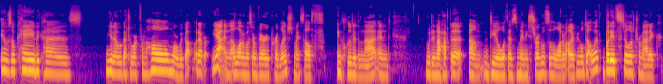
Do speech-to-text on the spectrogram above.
it was okay because, you know, we got to work from home or we got whatever. Yeah. And a lot of us are very privileged, myself included in that. And, we did not have to um, deal with as many struggles as a lot of other people dealt with, but it's still a traumatic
